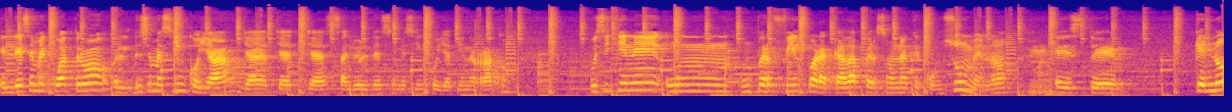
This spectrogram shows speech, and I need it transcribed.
el DSM4, el DSM5 ya, ya, ya, ya salió el DSM5, ya tiene rato, pues sí tiene un, un perfil para cada persona que consume, ¿no? Mm. este que no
